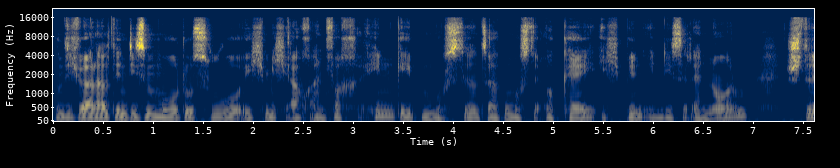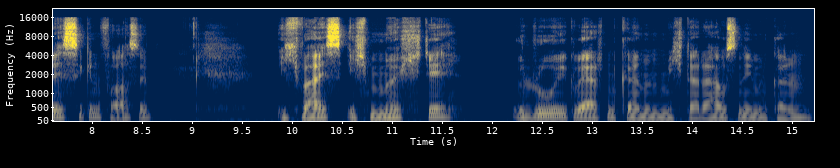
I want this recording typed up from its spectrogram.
Und ich war halt in diesem Modus, wo ich mich auch einfach hingeben musste und sagen musste, okay, ich bin in dieser enorm stressigen Phase. Ich weiß, ich möchte ruhig werden können, mich da rausnehmen können,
